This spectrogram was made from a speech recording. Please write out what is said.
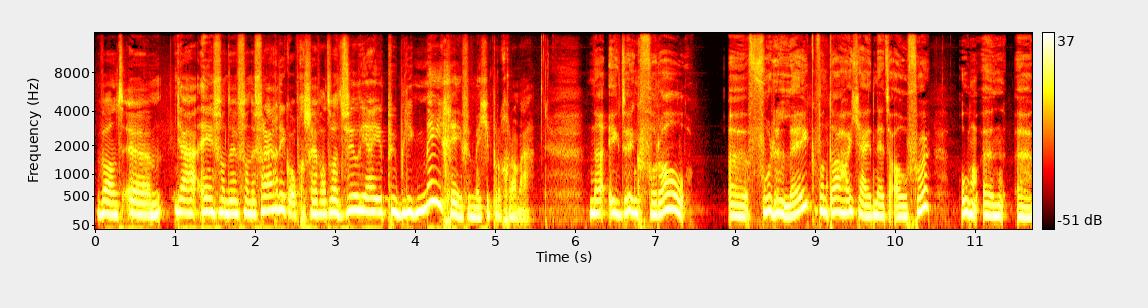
Want ehm, ja, een van de, van de vragen die ik opgeschreven had, wat wil jij je publiek meegeven met je programma? Nou, ik denk vooral eh, voor de leek, want daar had jij het net over, om, een, eh, eh,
